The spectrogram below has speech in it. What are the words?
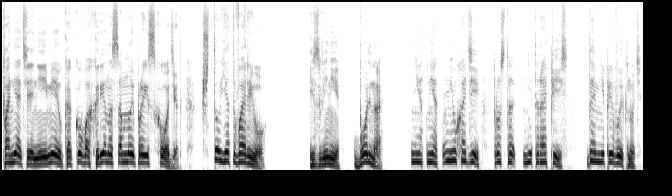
Понятия не имею, какого хрена со мной происходит. Что я творю? Извини, больно? Нет-нет, не уходи, просто не торопись, дай мне привыкнуть.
